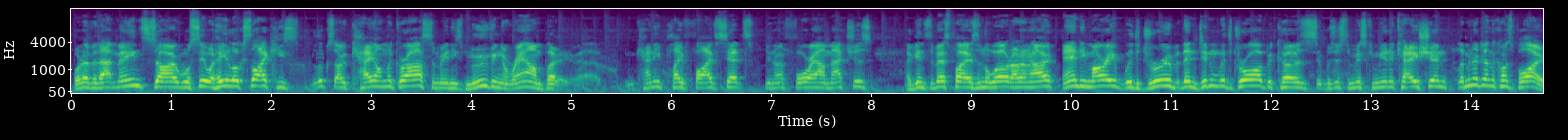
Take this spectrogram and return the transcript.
whatever that means. So we'll see what he looks like. He looks okay on the grass. I mean, he's moving around, but uh, can he play five sets? You know, four-hour matches against the best players in the world? I don't know. Andy Murray withdrew, but then didn't withdraw because it was just a miscommunication. Let me know down in the comments below.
